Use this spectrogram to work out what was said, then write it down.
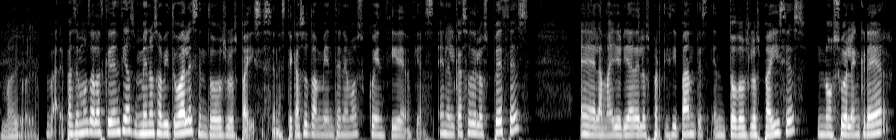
Vaya, vaya. Vale, pasemos a las creencias menos habituales en todos los países. En este caso también tenemos coincidencias. En el caso de los peces, eh, la mayoría de los participantes en todos los países no suelen creer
